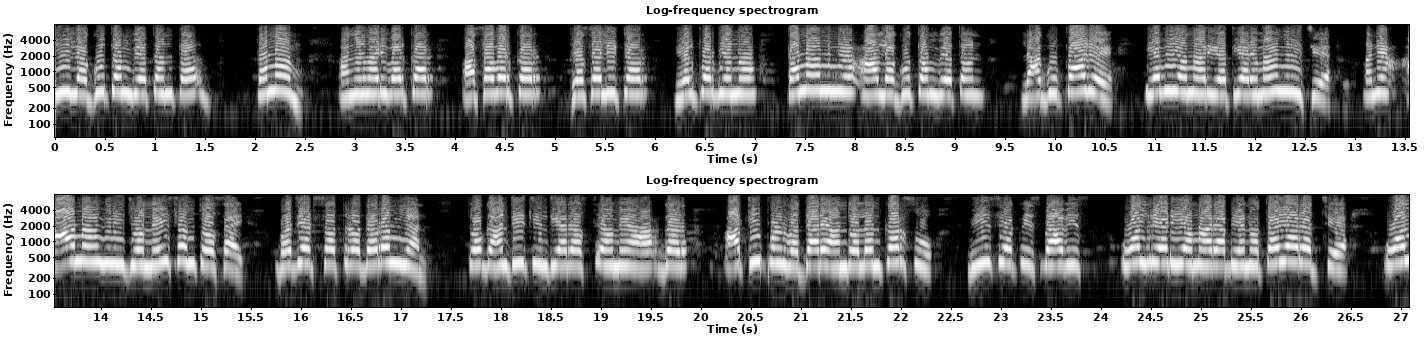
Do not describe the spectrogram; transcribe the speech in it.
એ લઘુત્તમ વેતન તમામ Anganwadi worker ASHA worker facilitator helper બહેનો તમામને આ લઘુત્તમ વેતન લાગુ પાડે એવી અમારી અત્યારે માંગણી છે. અને આ માંગણી જો નહીં સંતોષાય બજેટ સત્ર દરમિયાન, તો ગાંધી ચિંધ્યા રસ્તે અમે આગળ આથી પણ વધારે આંદોલન કરશું. વીસ, એકવીસ, બાવીસ ઓલરેડી અમારા બહેનો તૈયાર જ છે. ઓલ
